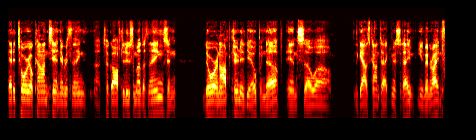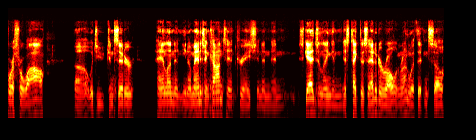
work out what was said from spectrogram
editorial content and everything uh, took off to do some other things, and door and opportunity opened up. And so uh, the guys contacted me and said, "Hey, you've been writing for us for a while. Uh, would you consider handling and you know managing content creation and, and scheduling and just take this editor role and run with it?" And so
